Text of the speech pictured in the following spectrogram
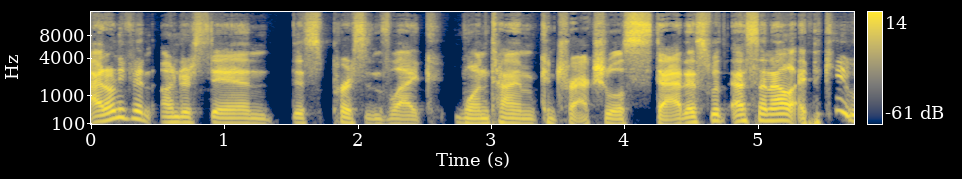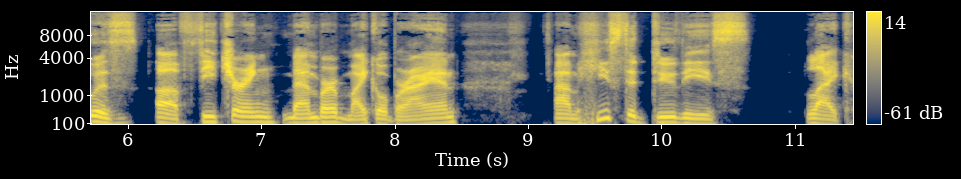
I don't even understand this person's like one-time contractual status with SNL. I think he was a featuring member, Mike O'Brien. Um, he used to do these like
